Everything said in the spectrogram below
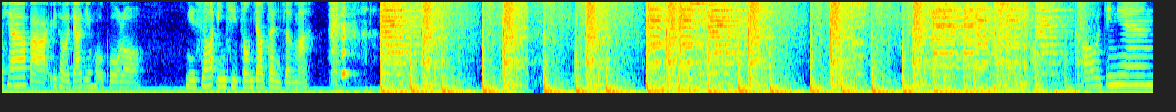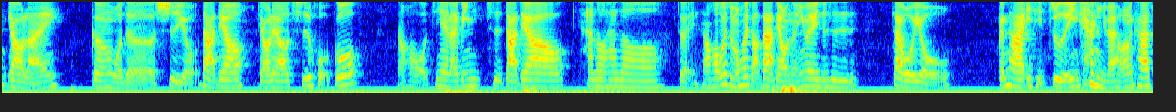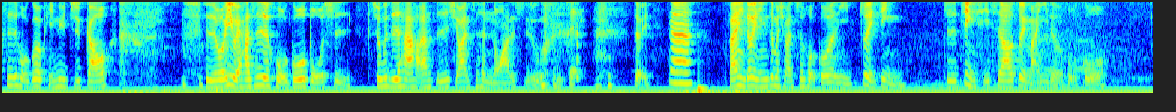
我现在要把芋头加进火锅喽。你是要引起宗教战争吗？好，我今天要来跟我的室友大雕聊聊吃火锅。然后今天来宾是大雕，Hello Hello，对。然后为什么会找大雕呢？因为就是在我有跟他一起住的印象以来，好像看他吃火锅的频率之高，就是我以为他是火锅博士，殊不知他好像只是喜欢吃很浓的食物。对，对，那反正你都已经这么喜欢吃火锅了，你最近就是近期吃到最满意的火锅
